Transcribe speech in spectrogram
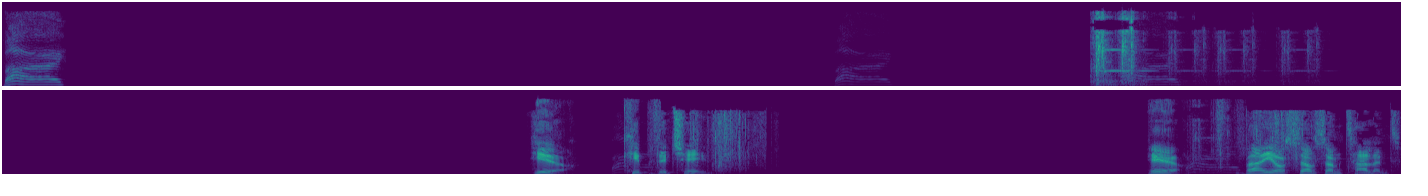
Bye. Bye. Here, keep the change. Here, buy yourself some talent.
